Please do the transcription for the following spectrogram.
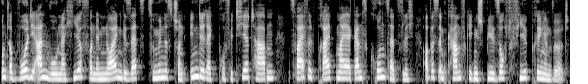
Und obwohl die Anwohner hier von dem neuen Gesetz zumindest schon indirekt profitiert haben, zweifelt Breitmeier ganz grundsätzlich, ob es im Kampf gegen Spielsucht viel bringen wird.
